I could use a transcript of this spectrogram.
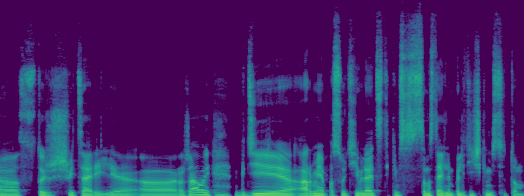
Э, с той же Швейцарией или э, Рожавой, где армия, по сути, является таким самостоятельным политическим институтом.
